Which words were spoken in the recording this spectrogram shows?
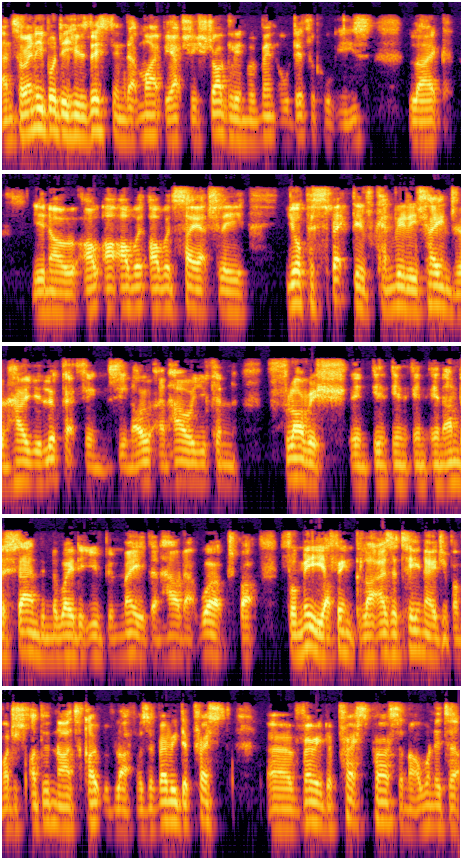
and so anybody who's listening that might be actually struggling with mental difficulties, like you know, I, I, I would I would say actually your perspective can really change on how you look at things, you know, and how you can flourish in, in, in, in understanding the way that you've been made and how that works. But for me, I think like as a teenager, I just I didn't know how to cope with life. I was a very depressed, uh, very depressed person. I wanted to,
